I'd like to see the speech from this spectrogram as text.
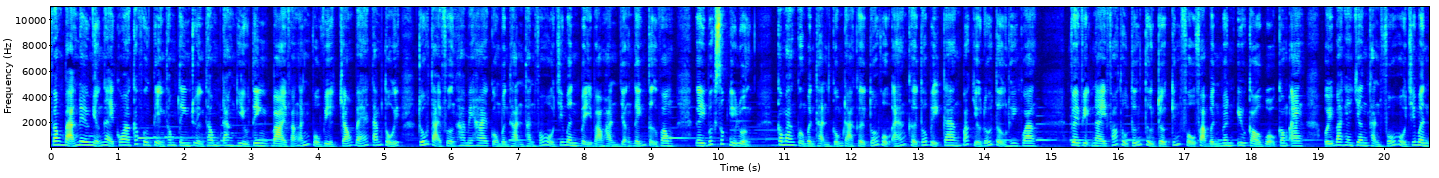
Văn bản nêu những ngày qua, các phương tiện thông tin truyền thông đăng nhiều tin bài phản ánh vụ việc cháu bé 8 tuổi trú tại phường 22 quận Bình Thạnh, thành phố Hồ Chí Minh bị bạo hành dẫn đến tử vong, gây bức xúc dư luận. Công an quận Bình Thạnh cũng đã khởi tố vụ án, khởi tố bị can, bắt giữ đối tượng liên quan. Về việc này, Phó Thủ tướng Thường trực Chính phủ Phạm Bình Minh yêu cầu Bộ Công an, Ủy ban nhân dân thành phố Hồ Chí Minh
